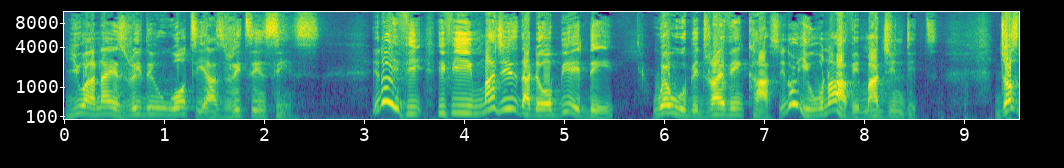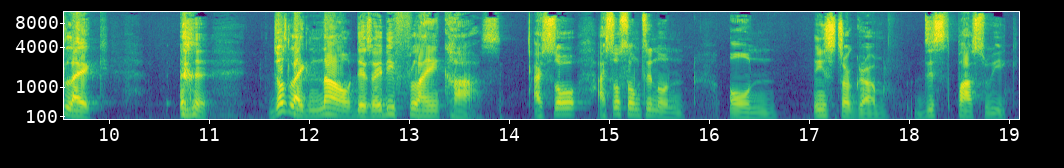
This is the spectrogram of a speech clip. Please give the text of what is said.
you and I is reading what he has written since. You know, if he if he imagines that there will be a day where we'll be driving cars, you know, he would not have imagined it. Just like just like now, there's already flying cars. I saw I saw something on on Instagram this past week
